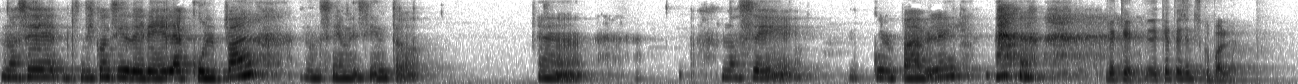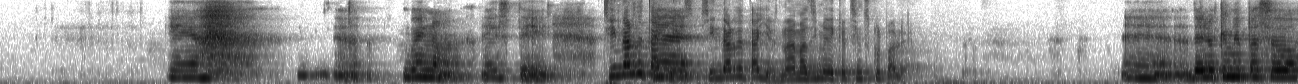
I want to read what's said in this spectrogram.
No sé, si consideré la culpa, no sé, me siento, ah, no sé, culpable. ¿De qué? ¿De qué te sientes culpable? Eh, bueno, este, Sin dar detalles, Eh. sin dar detalles, nada más dime de qué te sientes culpable. eh, de lo que me pasó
